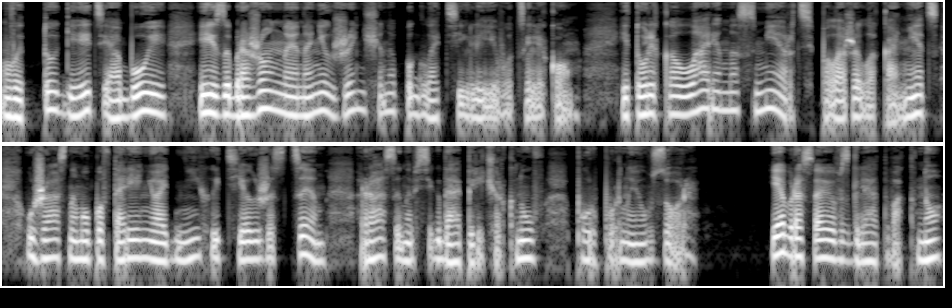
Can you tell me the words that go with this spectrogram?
В итоге эти обои и изображенная на них женщина поглотили его целиком, и только Ларина смерть положила конец ужасному повторению одних и тех же сцен, раз и навсегда перечеркнув пурпурные узоры. Я бросаю взгляд в окно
